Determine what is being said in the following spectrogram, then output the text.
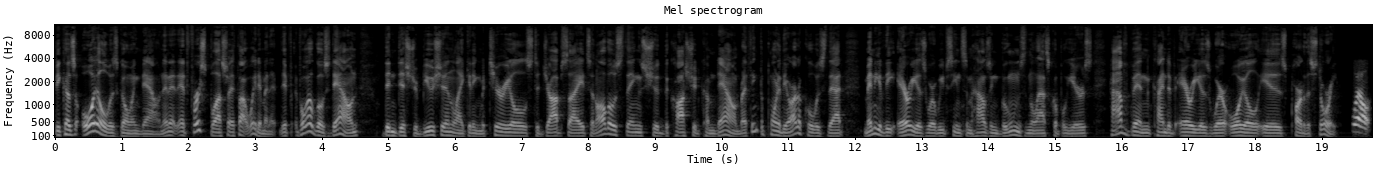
because oil was going down. And at, at first blush, I thought, wait a minute, if, if oil goes down, then distribution, like getting materials to job sites and all those things should the cost should come down. But I think the point of the article was that many of the areas where we've seen some housing booms in the last couple of years have been kind of areas where oil is part of the story. Well,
